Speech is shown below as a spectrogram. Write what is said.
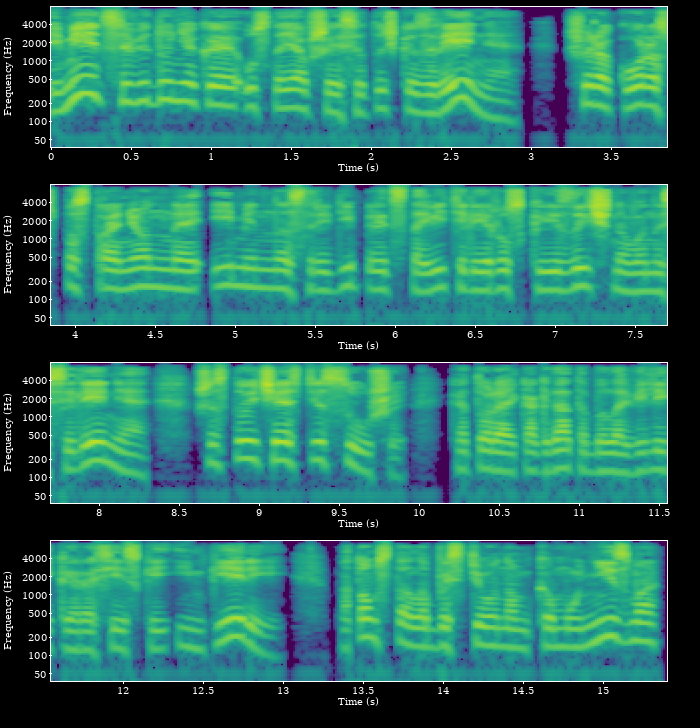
Имеется в виду некая устоявшаяся точка зрения, широко распространенная именно среди представителей русскоязычного населения шестой части суши, которая когда-то была Великой Российской империей, потом стала бастионом коммунизма,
